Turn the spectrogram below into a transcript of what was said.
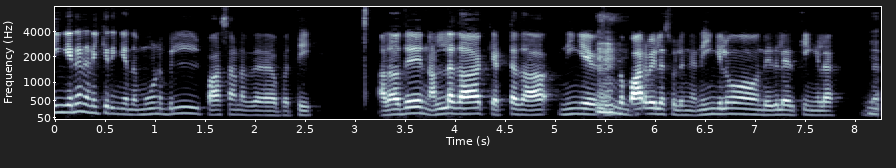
நீங்க என்ன நினைக்கிறீங்க? இந்த மூணு பில் பாஸ் ஆனதை பத்தி. அதாவது நல்லதா கெட்டதா? நீங்க உங்க பார்வையில சொல்லுங்க. நீங்களும் இந்த இதுல இருக்கீங்களே? இந்த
